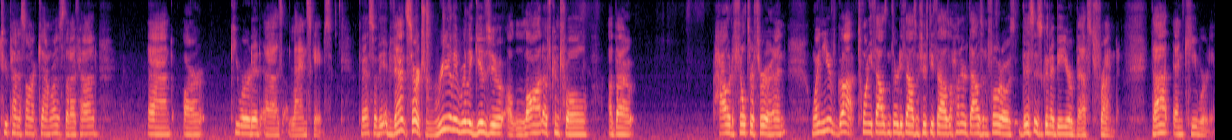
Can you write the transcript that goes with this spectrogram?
two Panasonic cameras that I've had and are keyworded as landscapes. Okay, so the advanced search really, really gives you a lot of control about how to filter through. And when you've got 20,000, 30,000, 50,000, 100,000 photos, this is going to be your best friend. That and keywording.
